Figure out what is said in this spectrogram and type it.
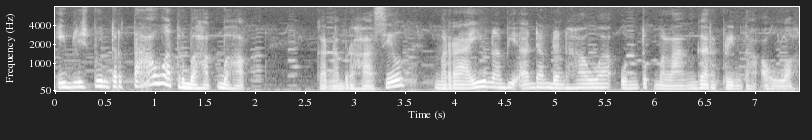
iblis pun tertawa terbahak-bahak karena berhasil merayu Nabi Adam dan Hawa untuk melanggar perintah Allah.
